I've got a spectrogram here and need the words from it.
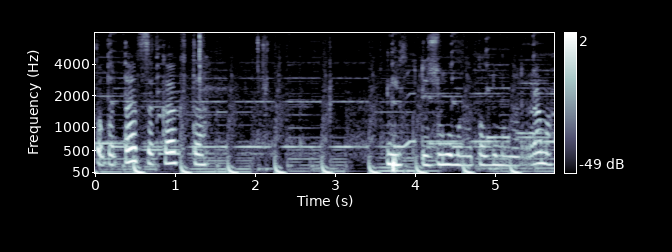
попытаться как-то... Их, ты изломанная, поломанная рама.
